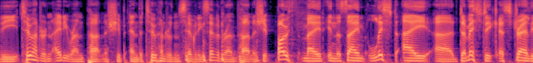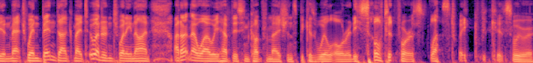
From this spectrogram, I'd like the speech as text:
the 280 run partnership and the 277 run partnership, both made in the same List A uh, domestic Australian match when Ben Dunk made 229. I don't know why we have this in confirmations because Will already solved it for us last week because we were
